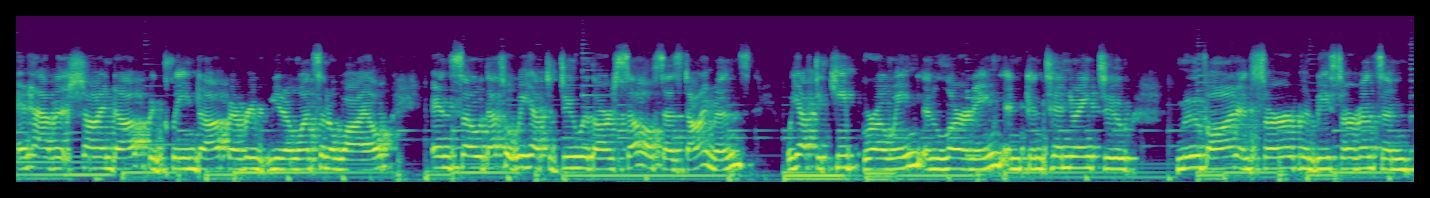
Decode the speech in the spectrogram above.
and have it shined up and cleaned up every, you know, once in a while. And so that's what we have to do with ourselves as diamonds. We have to keep growing and learning and continuing to move on and serve and be servants and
